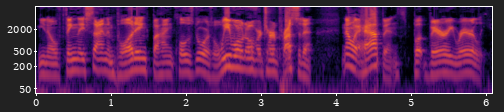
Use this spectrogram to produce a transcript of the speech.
you know, thing they sign in blood ink behind closed doors. Well, we won't overturn precedent. No, it happens, but very rarely.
